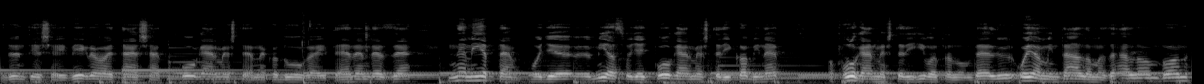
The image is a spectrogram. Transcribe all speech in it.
a döntései végrehajtását, a polgármesternek a dolgait elrendezze. Nem értem, hogy mi az, hogy egy polgármesteri kabinet a polgármesteri hivatalon belül, olyan, mint állam az államban,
